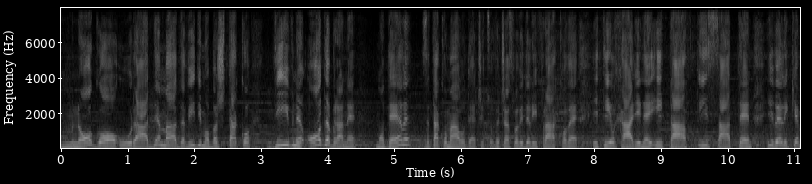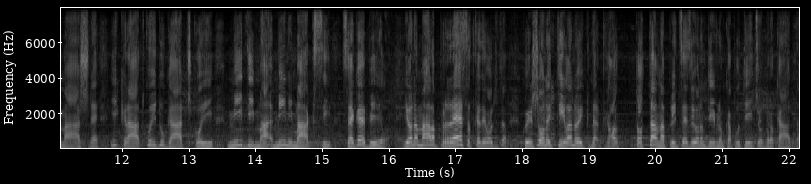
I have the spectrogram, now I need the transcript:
mnogo u radnjama da vidimo baš tako divne, odabrane modele za tako malu dečicu. Večera smo videli i frakove, i til haljine, i taft, i saten, i velike mašne, i kratko, i dugačko, i midi, ma, mini maxi, svega je bilo. I ona mala presatka devojčica koja je išla onoj tilanoj, kao totalna princeza i onom divnom kaputiću od brokata.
